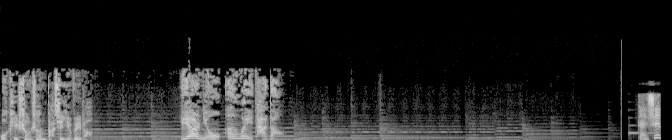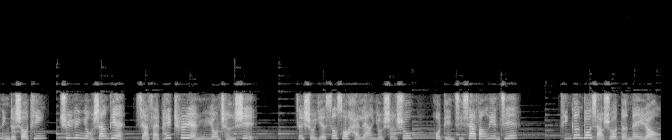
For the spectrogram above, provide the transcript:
我可以上山打些野味的。李二牛安慰他道。感谢您的收听，去运用商店下载 Patreon 运用城市，在首页搜索海量有声书，或点击下方链接听更多小说等内容。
